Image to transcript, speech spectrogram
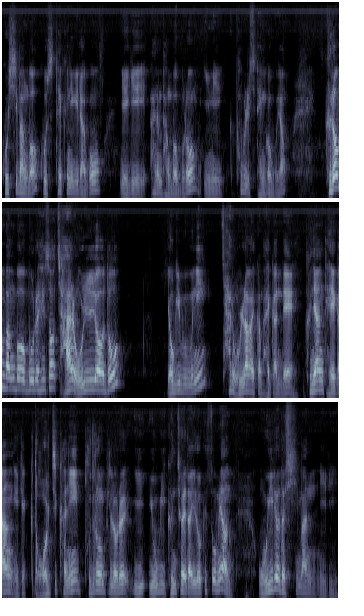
고시 방법, 고스 테크닉이라고 얘기하는 방법으로 이미 publish 된 거고요. 그런 방법으로 해서 잘 올려도 여기 부분이 잘 올라갈까 말까인데 그냥 대강 이렇게 널찍하니 부드러운 filler를 이, 여기 근처에다 이렇게 쏘면 오히려 더 심한 일이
